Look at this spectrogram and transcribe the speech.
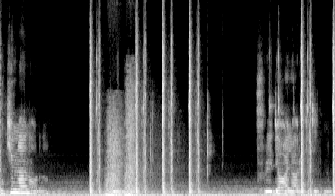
Bu kim lan orada? Freddy hala hareket etmedi.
